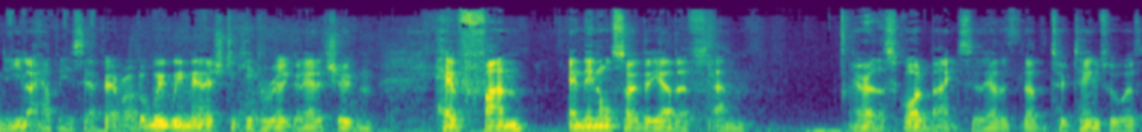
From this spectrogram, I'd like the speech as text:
you're not helping yourself out right. But we we managed to keep a really good attitude and have fun, and then also the other um our other squad mates, so the other the other two teams we were with,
